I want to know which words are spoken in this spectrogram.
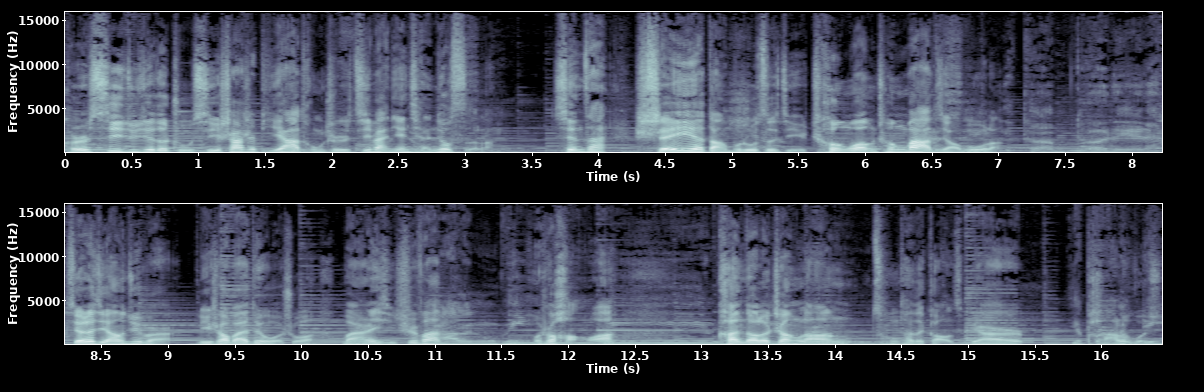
可是戏剧界的主席莎士比亚同志几百年前就死了，现在谁也挡不住自己称王称霸的脚步了。”写了几行剧本，李少白对我说：“晚上一起吃饭吧。”我说：“好啊。”看到了蟑螂从他的稿子边儿爬了过去。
